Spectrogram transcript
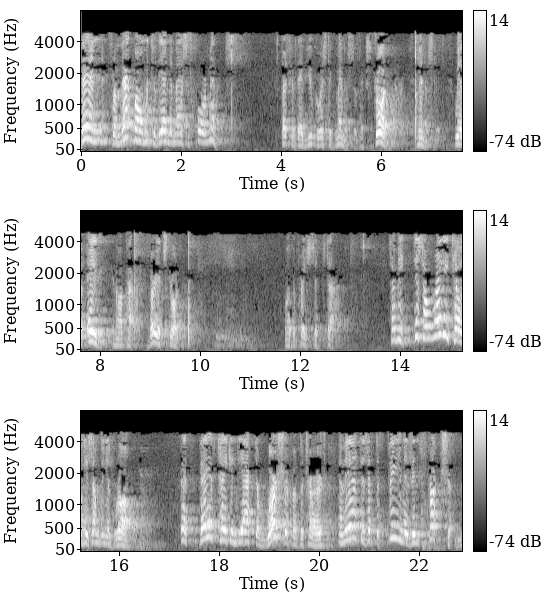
Then, from that moment to the end of Mass is four minutes, especially if they have Eucharistic ministers, extraordinary ministers. We have 80 in our parish, very extraordinary while the priest sits down. So, I mean, this already tells you something is wrong. That they have taken the act of worship of the church and they act as if the theme is instruction.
